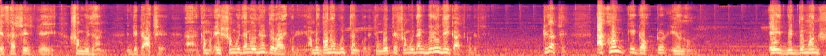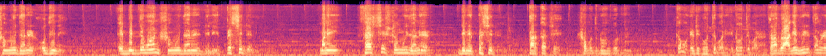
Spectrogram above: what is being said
এই ফ্যাসিস্ট যে সংবিধান যেটা আছে কেমন? এই সংবিধানের অধীনে তো লড়াই করিনি। আমরা গণভ্যুত্থান করেছি, মূলত সংবিধান বিরোধী কাজ করেছি। ঠিক আছে? এখন কি ডক্টর ইউনুস এই বিদ্যমান সংবিধানের অধীনে, এই বিদ্যমান সংবিধানের যিনি প্রেসিডেন্ট মানে ফ্যাসিস্ট সংবিধানের যিনি প্রেসিডেন্ট, তার কাছে শপথ গ্রহণ করবেন? কেমন? এটা হতে পারে? এটা হতে পারে না। তাহলে আমরা আগে ভিডিওতে আমরা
